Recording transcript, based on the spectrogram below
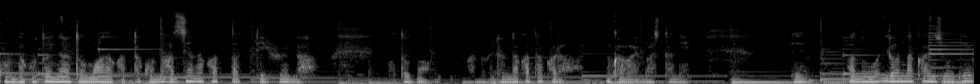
こんなことになると思わなかった、こんなはずじゃなかったっていうふうな言葉をあのいろんな方から伺いましたね。で、あのいろんな会場で、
